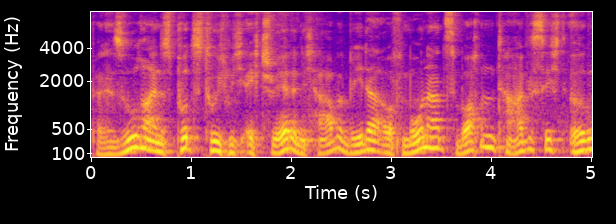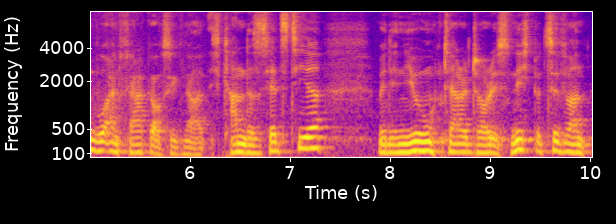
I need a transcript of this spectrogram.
Bei der Suche eines Puts tue ich mich echt schwer, denn ich habe weder auf Monats-, Wochen-, Tagessicht irgendwo ein Verkaufssignal. Ich kann das jetzt hier mit den New Territories nicht beziffern.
